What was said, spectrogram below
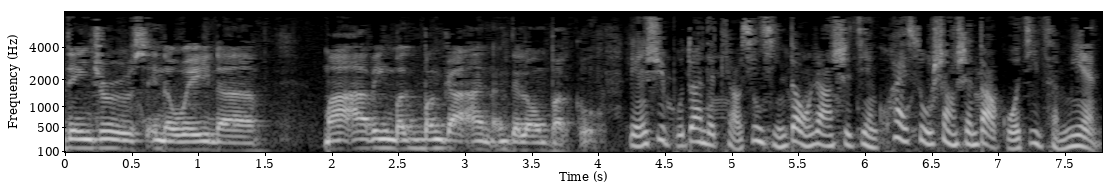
dangerous in a way na 连续不断的挑衅行动让事件快速上升到国际层面。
